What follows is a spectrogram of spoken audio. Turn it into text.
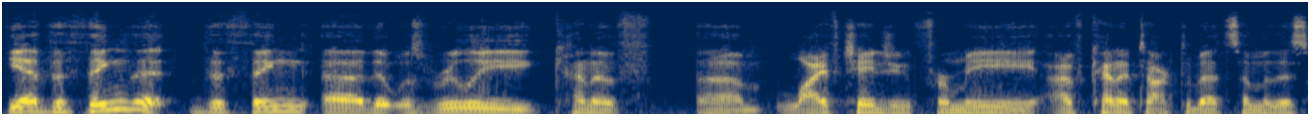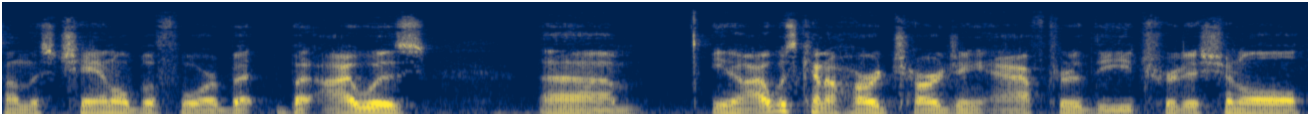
Yeah, the thing that the thing uh, that was really kind of um, life changing for me. I've kind of talked about some of this on this channel before, but but I was, um, you know, I was kind of hard charging after the traditional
